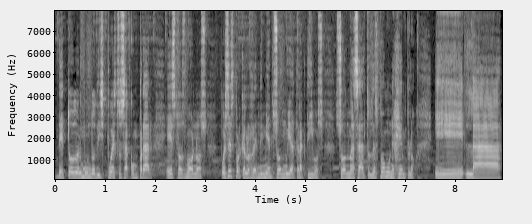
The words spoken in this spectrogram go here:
de todo el mundo dispuestos a comprar estos bonos, pues es porque los rendimientos son muy atractivos, son más altos. Les pongo un ejemplo. Eh, la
